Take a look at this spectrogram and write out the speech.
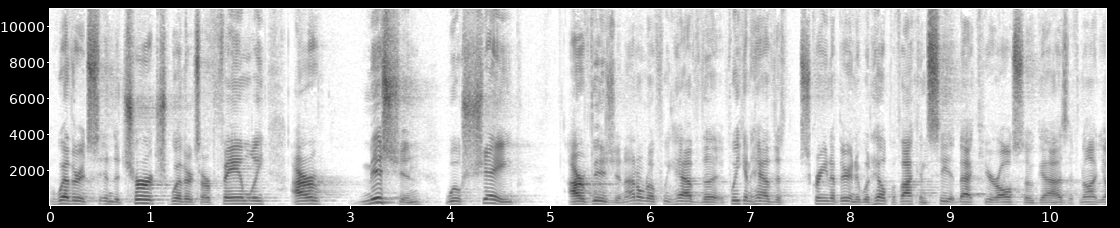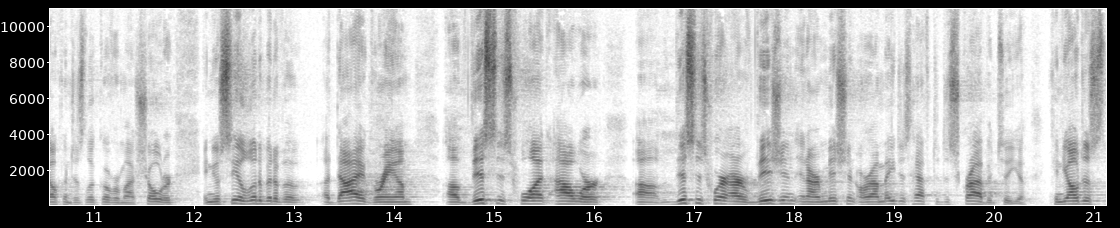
whether it's in the church, whether it's our family, our mission will shape our vision. I don't know if we have the if we can have the screen up there, and it would help if I can see it back here also, guys. If not, y'all can just look over my shoulder, and you'll see a little bit of a, a diagram of this is what our um, this is where our vision and our mission, or I may just have to describe it to you. Can y'all just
